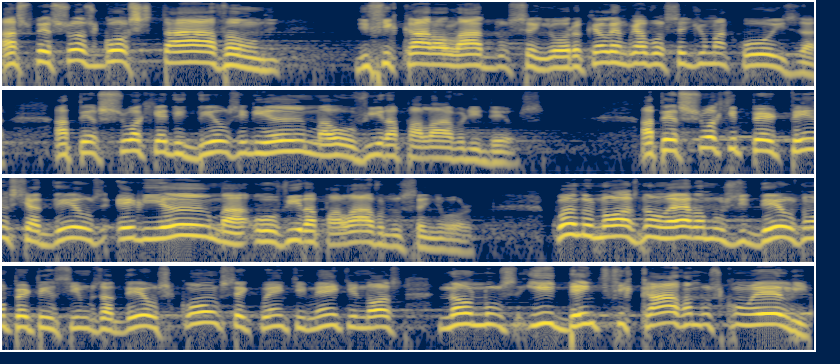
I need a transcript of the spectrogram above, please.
As pessoas gostavam de ficar ao lado do Senhor. Eu quero lembrar você de uma coisa: a pessoa que é de Deus, ele ama ouvir a palavra de Deus. A pessoa que pertence a Deus, ele ama ouvir a palavra do Senhor. Quando nós não éramos de Deus, não pertencíamos a Deus, consequentemente nós não nos identificávamos com Ele.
